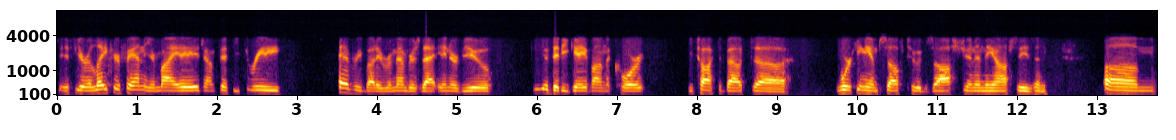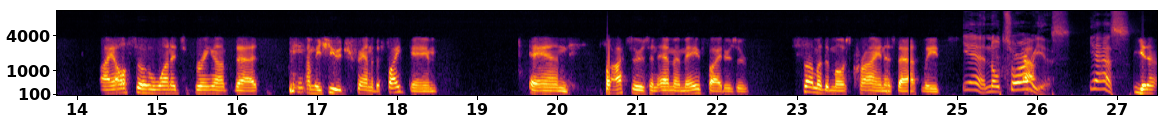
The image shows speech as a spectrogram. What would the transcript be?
if you're a Laker fan and you're my age, I'm 53. Everybody remembers that interview that he gave on the court. He talked about uh, working himself to exhaustion in the off season. Um, I also wanted to bring up that I'm a huge fan of the fight game, and boxers and MMA fighters are some of the most cryingest athletes Yeah, notorious. Yes. you know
